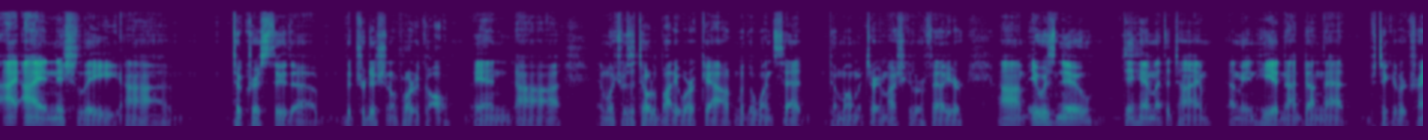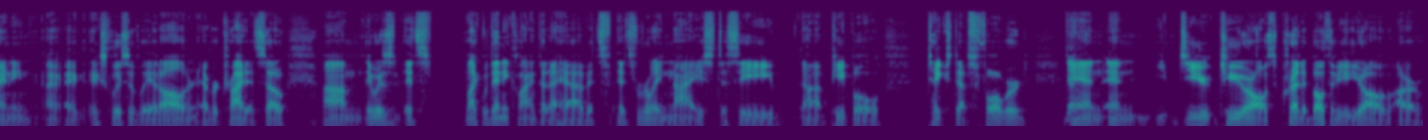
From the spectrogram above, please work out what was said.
I, I initially uh, took Chris through the the traditional protocol, and uh, and which was a total body workout with a one set to momentary muscular failure. Um, it was new to him at the time. I mean, he had not done that particular training uh, exclusively at all, or ever tried it. So um, it was it's like with any client that I have, it's it's really nice to see uh, people take steps forward. Yeah. And and to, your, to your all's credit, both of you, you all are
